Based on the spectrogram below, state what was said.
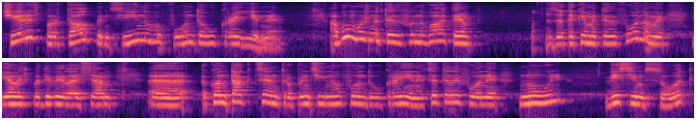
через портал Пенсійного фонду України. Або можна телефонувати за такими телефонами. Я ось подивилася е, контакт центру Пенсійного фонду України. Це телефони 0 800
